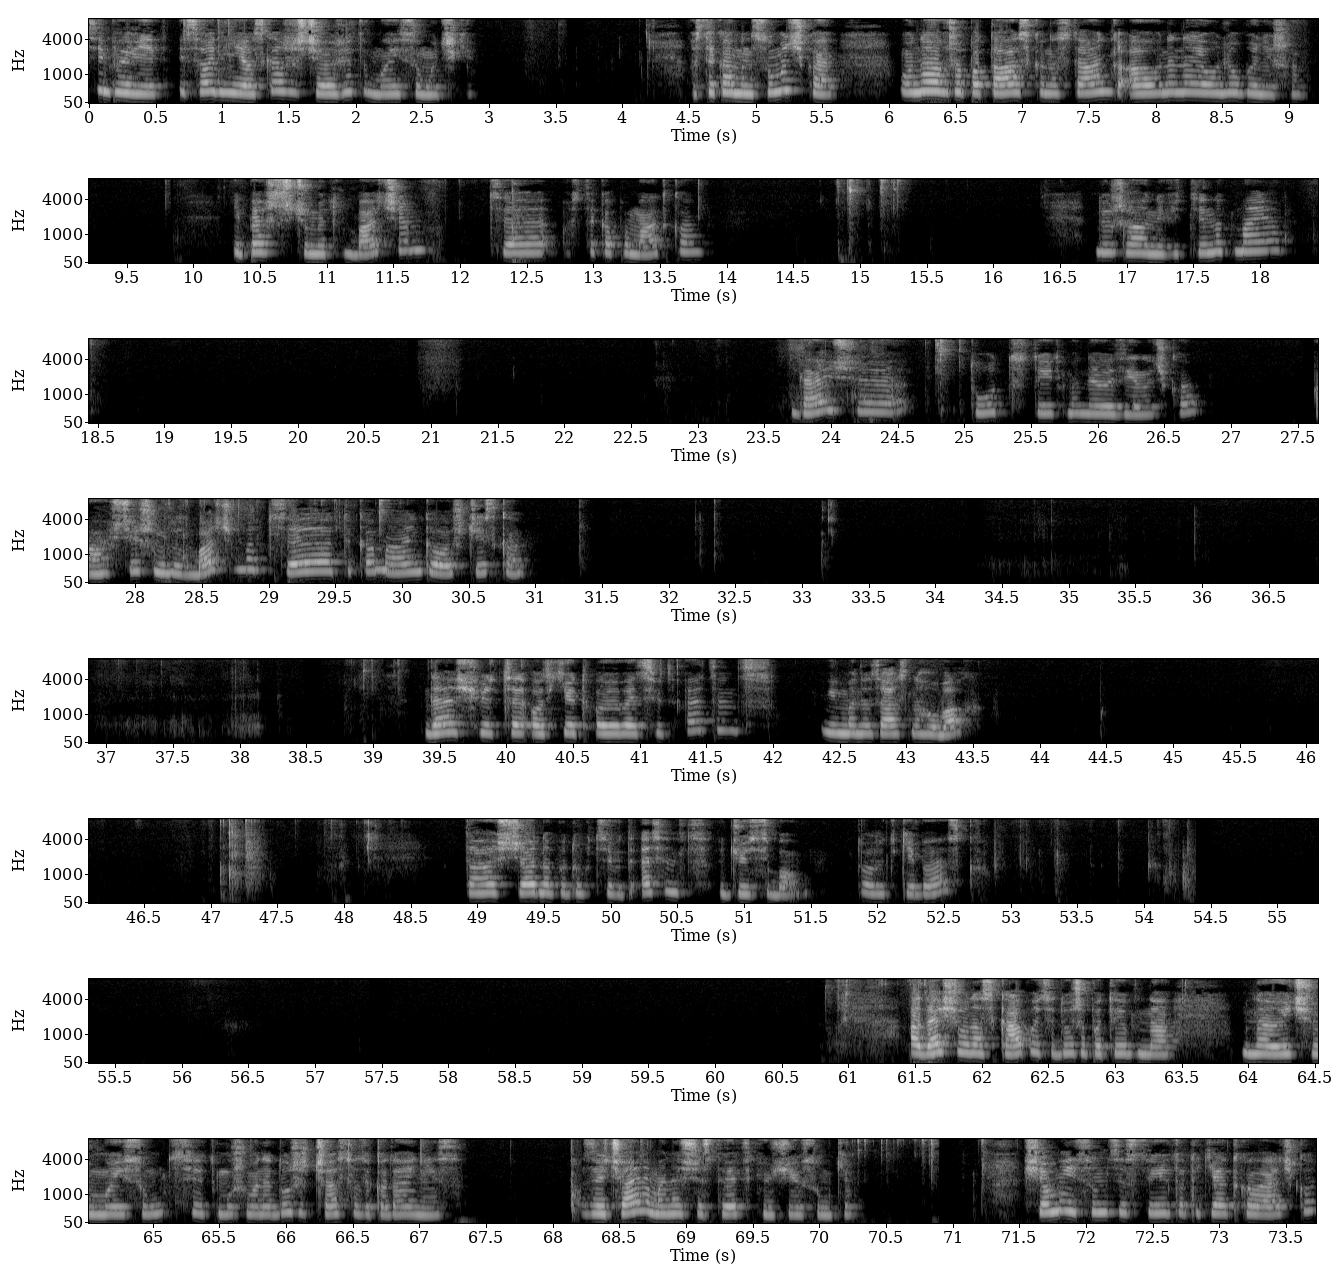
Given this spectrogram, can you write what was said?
Всім привіт! І сьогодні я розкажу, що лежить в моїй сумочці. Ось така в мене сумочка, вона вже потаскана, старенька, але вона найулюбленіша. І перше, що ми тут бачимо, це ось така помадка. Дуже гарний відтінок має. Далі тут стоїть в мене резиночка. А ще, що ми тут бачимо, це така маленька розчіска. Далі це от є олівець від Essence. Він в мене зараз на губах. Та ще одна продукція від Essence Juicy Bomb. Тоже такий блеск. А дещо у нас капається дуже потрібна на річ в моїй сумці, тому що мене дуже часто закладає ніс. Звичайно, в мене ще стоять ключі в сумці. Ще в моїй сумці стоїть таке колечко.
